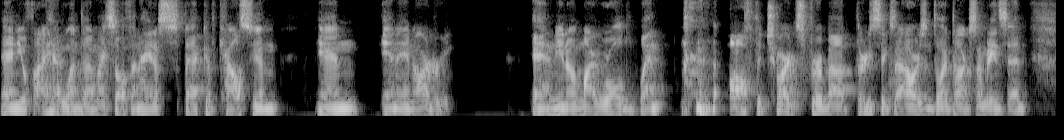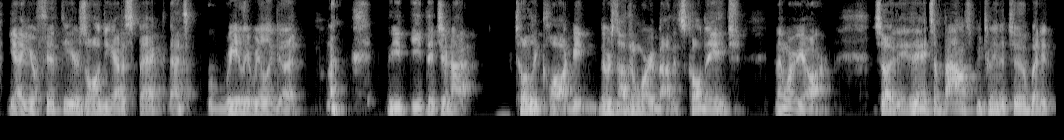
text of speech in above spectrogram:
And if I had one done myself and I had a speck of calcium in in an artery, and you know my world went off the charts for about 36 hours until I talked to somebody and said, "Yeah, you're 50 years old. And you got a speck. That's really really good. you, you, that you're not totally clogged. There was nothing to worry about. It's called age and where you are. So it, it's a balance between the two. But it,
